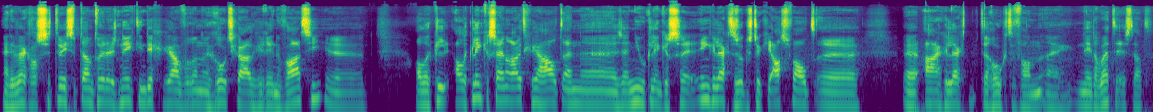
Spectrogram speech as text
En de weg was 2 september 2019 dichtgegaan voor een, grootschalige renovatie. Uh, alle, kl alle, klinkers zijn eruit gehaald en uh, zijn nieuwe klinkers uh, ingelegd. Er is ook een stukje asfalt aangelegd ter hoogte van Nederwetten is dat.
